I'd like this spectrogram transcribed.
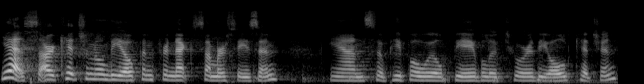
Yes, our kitchen will be open for next summer season, and so people will be able to tour the old kitchen.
